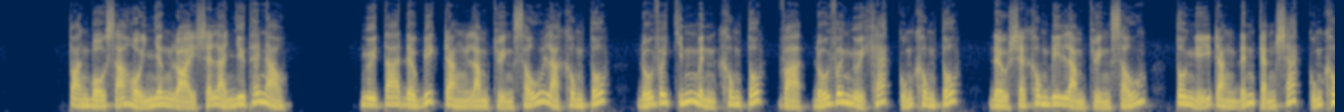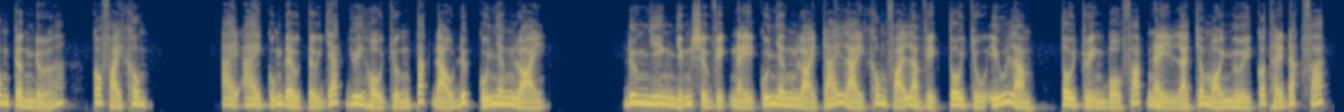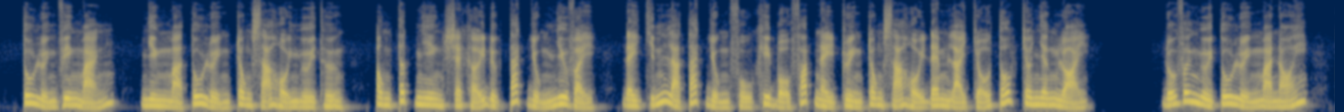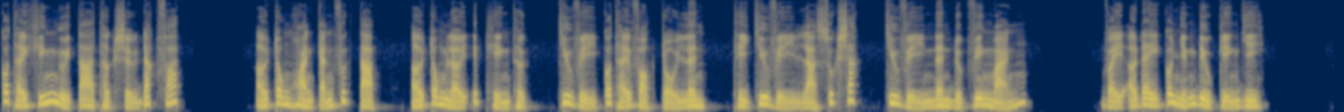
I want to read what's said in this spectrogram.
Toàn bộ xã hội nhân loại sẽ là như thế nào? Người ta đều biết rằng làm chuyện xấu là không tốt, đối với chính mình không tốt và đối với người khác cũng không tốt, đều sẽ không đi làm chuyện xấu, tôi nghĩ rằng đến cảnh sát cũng không cần nữa, có phải không? Ai ai cũng đều tự giác duy hộ chuẩn tắc đạo đức của nhân loại. Đương nhiên những sự việc này của nhân loại trái lại không phải là việc tôi chủ yếu làm, tôi truyền bộ pháp này là cho mọi người có thể đắc pháp, tu luyện viên mãn, nhưng mà tu luyện trong xã hội người thường, ông tất nhiên sẽ khởi được tác dụng như vậy, đây chính là tác dụng phụ khi bộ pháp này truyền trong xã hội đem lại chỗ tốt cho nhân loại. Đối với người tu luyện mà nói, có thể khiến người ta thật sự đắc pháp. Ở trong hoàn cảnh phức tạp, ở trong lợi ích hiện thực, chư vị có thể vọt trội lên, thì chư vị là xuất sắc, chư vị nên được viên mãn. Vậy ở đây có những điều kiện gì?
